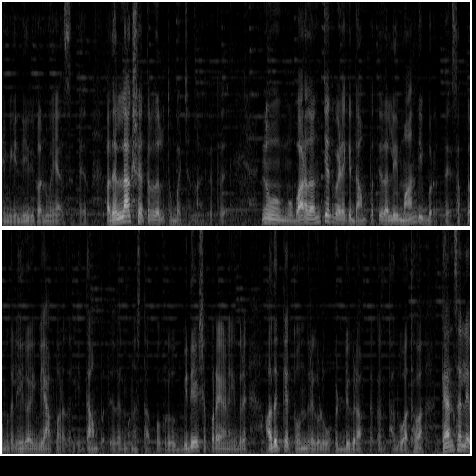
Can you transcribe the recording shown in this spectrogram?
ನಿಮಗೆ ನೀರಿಗೆ ಅನ್ವಯ ಅನಿಸುತ್ತೆ. ಅದೆಲ್ಲ ಕ್ಷೇತ್ರದಲ್ಲೂ ತುಂಬ ಚೆನ್ನಾಗಿರುತ್ತದೆ ಇನ್ನು ವಾರದ ಅಂತ್ಯದ ವೇಳೆಗೆ ದಾಂಪತ್ಯದಲ್ಲಿ ಮಾಂದಿ ಬರುತ್ತೆ ಸಪ್ತಮದಲ್ಲಿ. ಹೀಗಾಗಿ ವ್ಯಾಪಾರದಲ್ಲಿ ದಾಂಪತ್ಯದಲ್ಲಿ ಮನಸ್ತಾಪಗಳು, ವಿದೇಶ ಪ್ರಯಾಣ ಇದ್ದರೆ ಅದಕ್ಕೆ ತೊಂದರೆಗಳು, ಅಡ್ಡಿಗಳಾಗ್ತಕ್ಕಂಥದ್ದು, ಅಥವಾ ಕ್ಯಾನ್ಸಲ್ಲೇ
